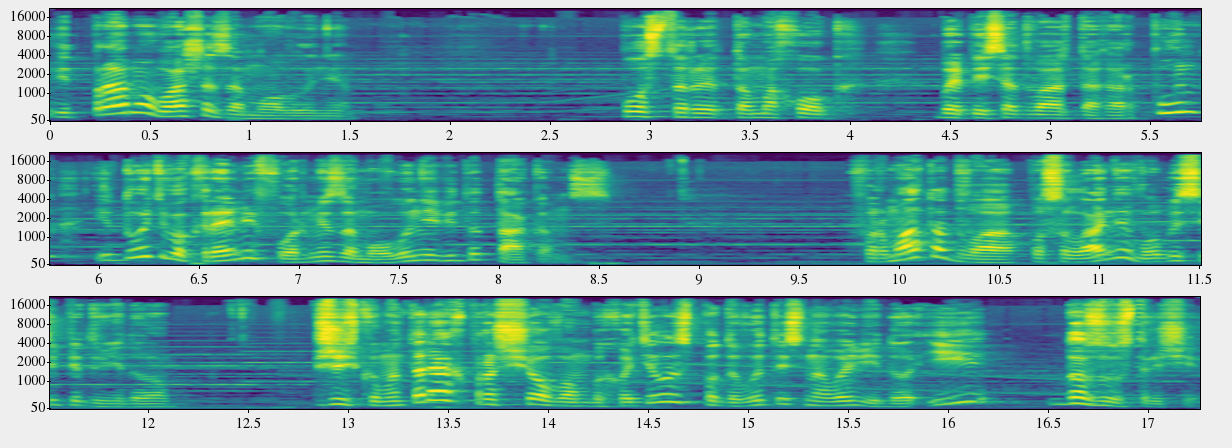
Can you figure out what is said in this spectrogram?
відправимо ваше замовлення. Постери Томахок B52 та гарпун йдуть в окремій формі замовлення від Атакамс. Формата 2. Посилання в описі під відео. Пишіть в коментарях, про що вам би хотілося подивитись нове відео і до зустрічі!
